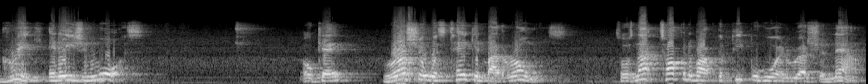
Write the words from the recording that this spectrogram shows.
Greek and Asian wars. Okay, Russia was taken by the Romans, so it's not talking about the people who are in Russia now.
